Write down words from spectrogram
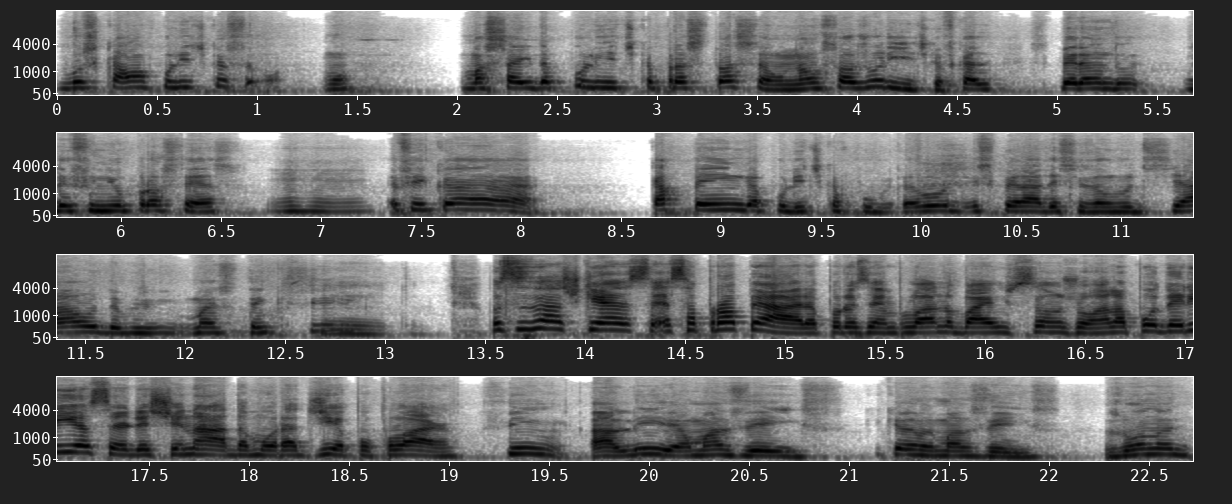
buscar uma política, uma, uma saída política para a situação, não só jurídica, ficar esperando definir o processo. Uhum. Fica capenga a política pública. Eu vou esperar a decisão judicial, mas tem que se. Certo. Vocês acham que essa própria área, por exemplo, lá no bairro de São João, ela poderia ser destinada à moradia popular? Sim, ali é uma ZEIS. O que é uma ZEIS? Zona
